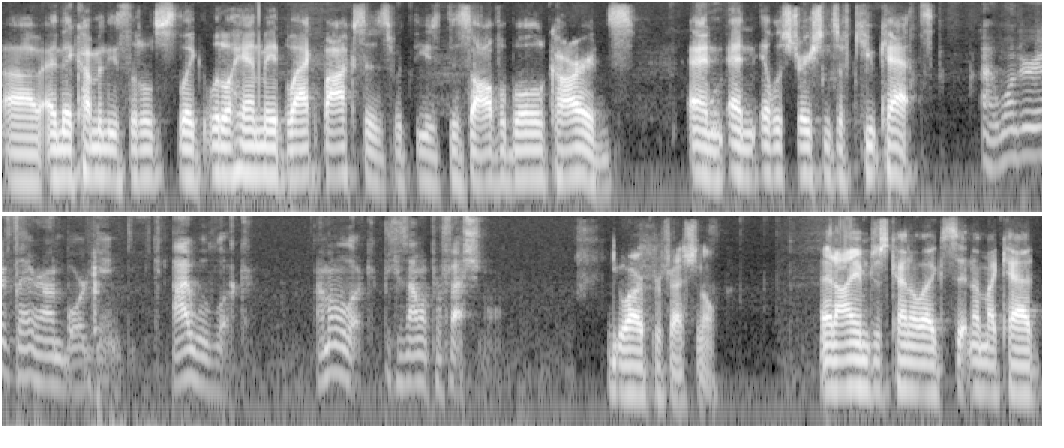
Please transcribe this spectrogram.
Uh, and they come in these little, just like little handmade black boxes with these dissolvable cards and and illustrations of cute cats. I wonder if they're on Board Game Geek. I will look. I'm gonna look because I'm a professional. You are a professional, and I am just kind of like sitting on my cat,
